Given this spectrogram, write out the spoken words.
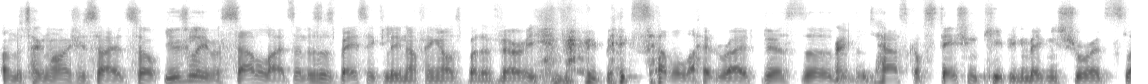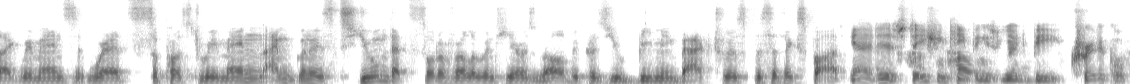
on the technology side. So usually with satellites, and this is basically nothing else but a very very big satellite, right? There's the, right. the, the task of station keeping, making sure it's like remains where it's supposed to remain. I'm going to assume that's sort of relevant here as well because you're beaming back to a specific spot. Yeah, it is. Station how, keeping is going to be critical.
